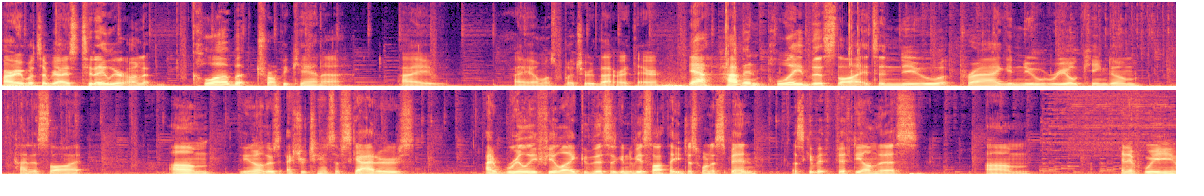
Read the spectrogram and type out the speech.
Alright, what's up guys? Today we are on Club Tropicana. I I almost butchered that right there. Yeah, haven't played this slot. It's a new Prague, new Reel Kingdom kind of slot. Um, you know, there's extra chance of scatters. I really feel like this is going to be a slot that you just want to spin. Let's give it 50 on this. Um, and if we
